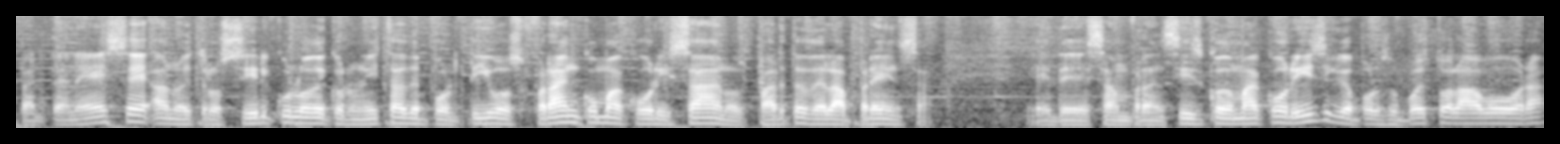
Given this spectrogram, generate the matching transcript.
pertenece a nuestro círculo de cronistas deportivos franco-macorizanos, parte de la prensa eh, de San Francisco de Macorís y que por supuesto labora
